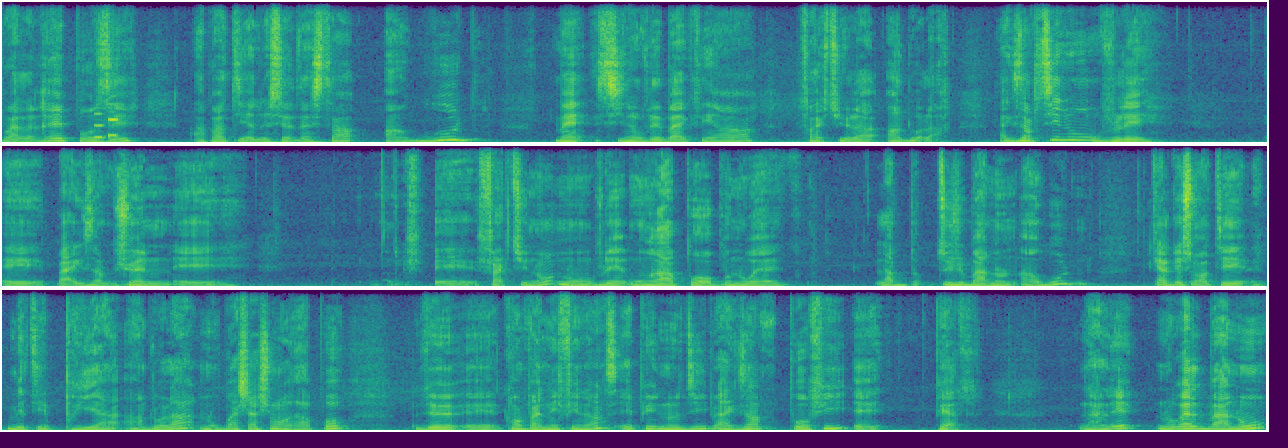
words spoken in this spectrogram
va le reposer à partir de cet instant en good mais si nous voulons bailler client facture en dollars. Par exemple si nous voulons et par exemple je et, et facture nous nous voulons un rapport pour nous la, toujours en good quel que soit mettez prix en dollars, nous va chercher un rapport de euh, compagnie finance et puis nous dit par exemple profit et perte. nan le nou el ban nou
